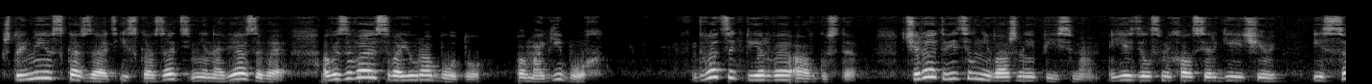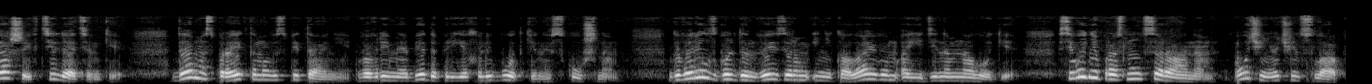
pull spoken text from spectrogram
что имею сказать, и сказать не навязывая, а вызывая свою работу. Помоги Бог. 21 августа. Вчера ответил неважные письма. Ездил с Михаилом Сергеевичем и с Сашей в Телятинке. Дама с проектом о воспитании. Во время обеда приехали Боткины, скучно. Говорил с Гольденвейзером и Николаевым о едином налоге. Сегодня проснулся рано, очень-очень слаб.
